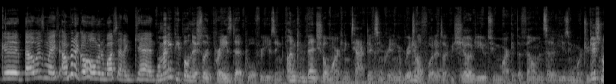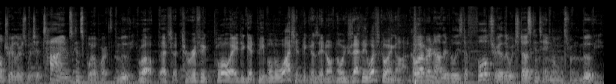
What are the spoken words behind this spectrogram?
good. That was my. I'm gonna go home and watch that again. Well, many people initially praised Deadpool for using unconventional marketing tactics and creating original footage, like we showed you, to market the film instead of using more traditional trailers, which at times can spoil parts of the movie. Well, that's a terrific ploy to get people to watch it because they don't know exactly what's going on. However, now they've released a full trailer which does contain moments from the movie.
